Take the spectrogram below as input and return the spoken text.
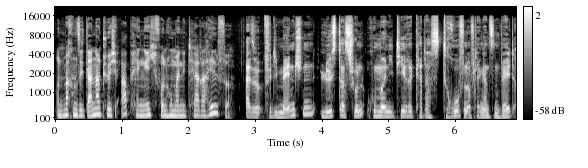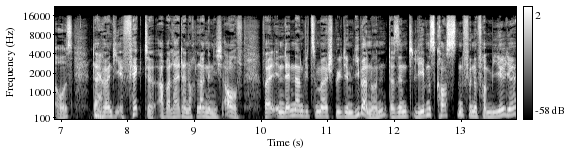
und machen sie dann natürlich abhängig von humanitärer Hilfe. Also für die Menschen löst das schon humanitäre Katastrophen auf der ganzen Welt aus. Da ja. hören die Effekte aber leider noch lange nicht auf. Weil in Ländern wie zum Beispiel dem Libanon, da sind Lebenskosten für eine Familie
